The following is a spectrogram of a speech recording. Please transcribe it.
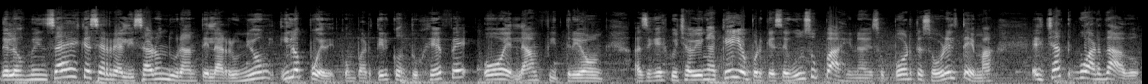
de los mensajes que se realizaron durante la reunión y lo puede compartir con tu jefe o el anfitrión. Así que escucha bien aquello porque según su página de soporte sobre el tema, el chat guardado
